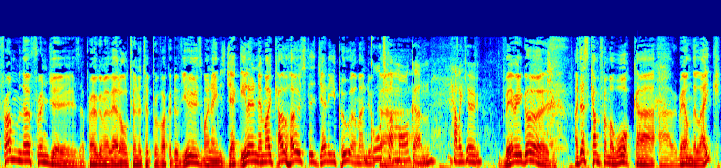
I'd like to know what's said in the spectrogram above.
From the Fringes, a program about alternative provocative views. My name is Jack Gillen and my co-host is Jenny Puamanuka. Guten Morgen. How are you? Very good. I just come from a walk uh, uh, around the lake.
